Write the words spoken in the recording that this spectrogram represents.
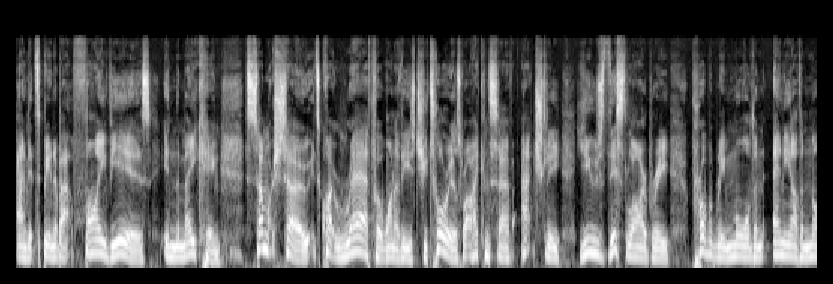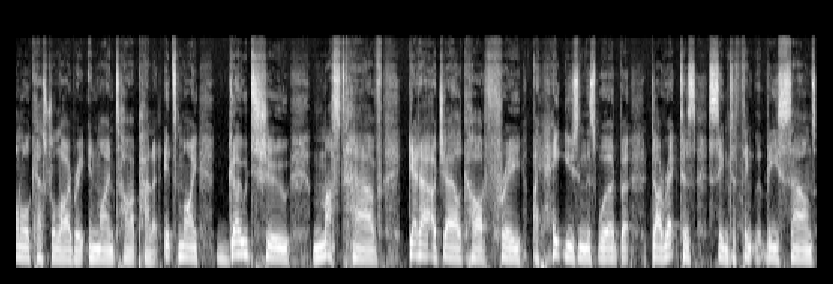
And it's been about five years in the making. So much so, it's quite rare for one of these tutorials where I can say I've actually used this library probably more than any other non orchestral library in my entire palette. It's my go to, must have, get out of jail card free. I hate using this word, but directors seem to think that these sounds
